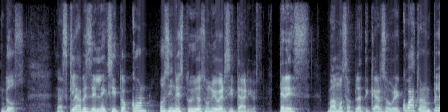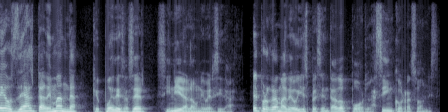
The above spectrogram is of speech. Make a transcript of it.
2. Las claves del éxito con o sin estudios universitarios. 3. Vamos a platicar sobre cuatro empleos de alta demanda que puedes hacer sin ir a la universidad. El programa de hoy es presentado por Las 5 Razones.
